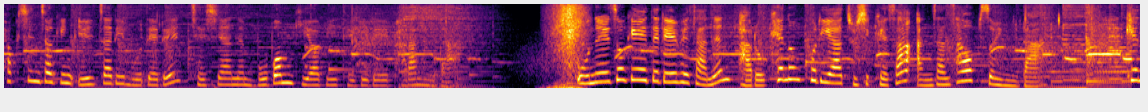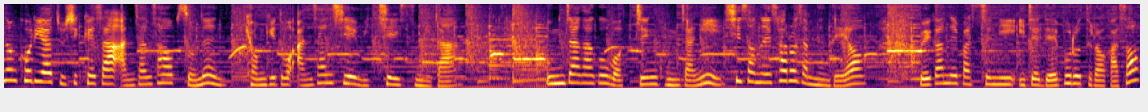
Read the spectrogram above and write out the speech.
혁신적인 일자리 모델을 제시하는 모범 기업이 되기를 바랍니다. 오늘 소개해드릴 회사는 바로 캐논코리아 주식회사 안산사업소입니다. 캐논코리아 주식회사 안산사업소는 경기도 안산시에 위치해 있습니다. 웅장하고 멋진 공장이 시선을 사로잡는데요. 외관을 봤으니 이제 내부로 들어가서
